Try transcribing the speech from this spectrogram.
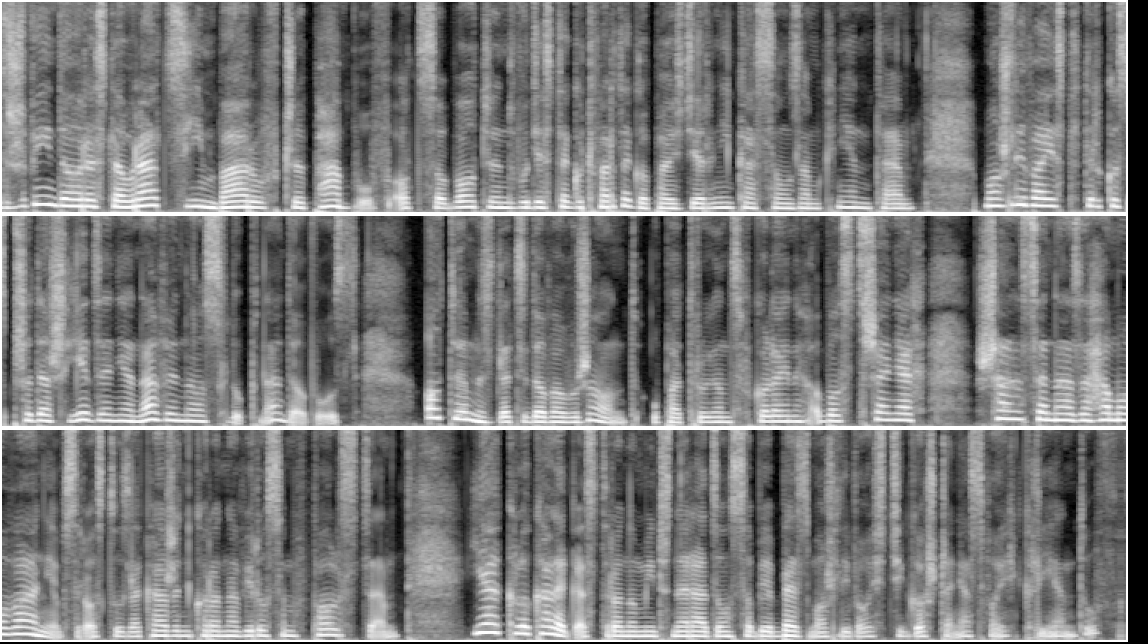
Drzwi do restauracji, barów czy pubów od soboty 24 października są zamknięte. Możliwa jest tylko sprzedaż jedzenia na wynos lub na dowóz. O tym zdecydował rząd, upatrując w kolejnych obostrzeniach szansę na zahamowanie wzrostu zakażeń koronawirusem w Polsce. Jak lokale gastronomiczne radzą sobie bez możliwości goszczenia swoich klientów?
